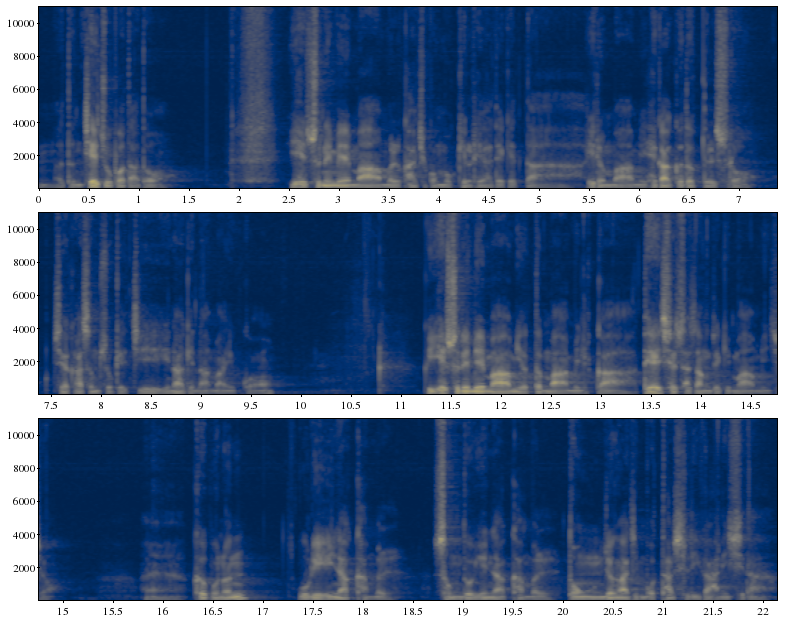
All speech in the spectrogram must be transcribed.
음, 어떤 제주보다도 예수님의 마음을 가지고 목회를 해야 되겠다. 이런 마음이 해가 거듭될수록 제 가슴 속에 진하게 남아 있고, 그 예수님의 마음이 어떤 마음일까? 대제사장적인 마음이죠. 그분은 우리의 약함을, 성도의 연약함을 동정하지 못하실 리가 아니시다.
